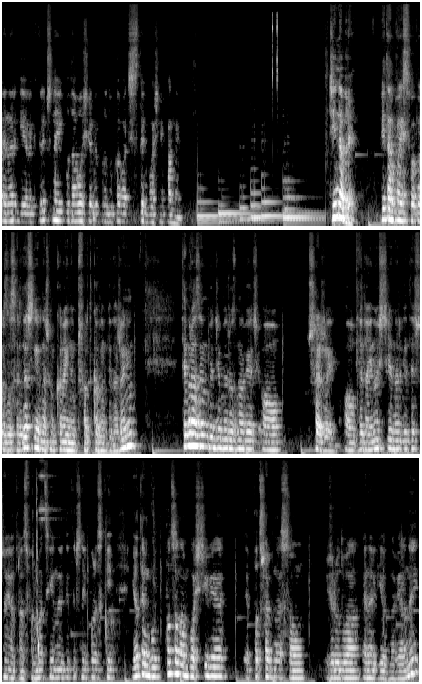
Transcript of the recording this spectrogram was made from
energii elektrycznej udało się wyprodukować z tych właśnie paneli. Dzień dobry. Witam Państwa bardzo serdecznie w naszym kolejnym czwartkowym wydarzeniu. Tym razem będziemy rozmawiać o szerzej o wydajności energetycznej, o transformacji energetycznej Polski i o tym, po co nam właściwie potrzebne są źródła energii odnawialnej,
